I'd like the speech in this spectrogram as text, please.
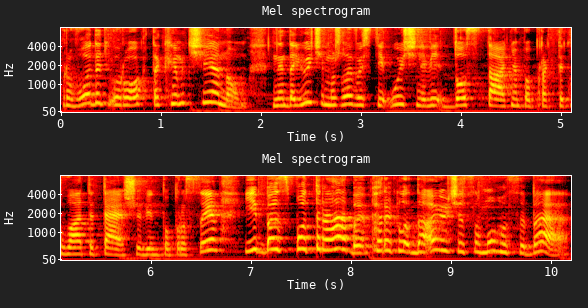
проводить урок таким чином, не даючи можливості учневі достатньо попрактикувати те, що він попросив, і без потреби перекладаючи самого себе.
